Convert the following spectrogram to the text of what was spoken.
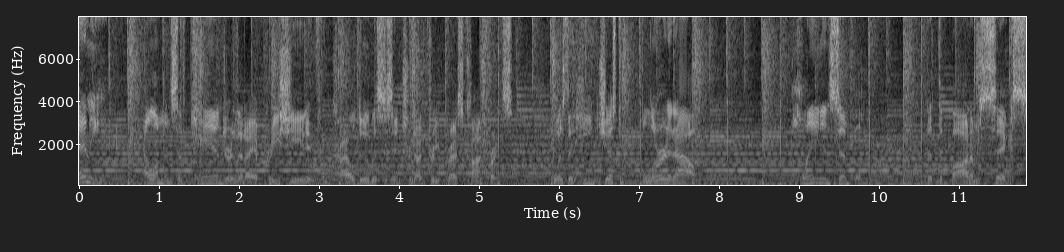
many elements of candor that I appreciated from Kyle Dubas's introductory press conference was that he just blurted out, plain and simple, that the bottom six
